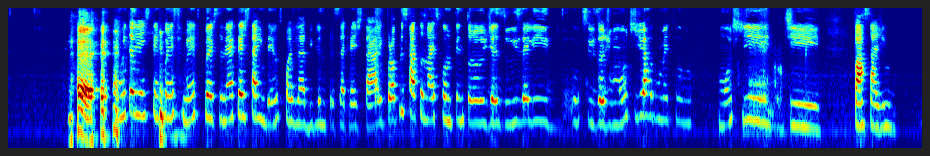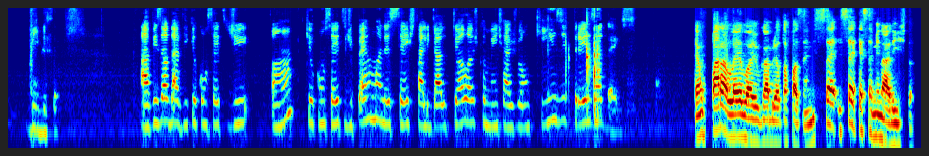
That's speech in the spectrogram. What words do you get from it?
É. Muita gente tem conhecimento, precisa nem acreditar em Deus, pode ler a Bíblia, não precisa acreditar. E o próprio Satanás, quando tentou Jesus, ele utilizou de um monte de argumento, um monte de, de passagem bíblica avisa ao Davi que o conceito de que o conceito de permanecer está ligado teologicamente a João 15, 3 a 10. É um paralelo aí o Gabriel está fazendo. Isso é, isso é que é seminarista.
